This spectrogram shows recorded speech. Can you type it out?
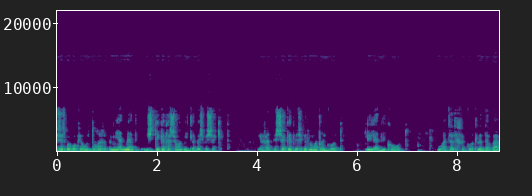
בשש בבוקר הוא התעורר ומיד מיד השתיק את השעון והתלבש בשקט. ירד בשקט בשקט במדרגות, בלי להדליק אורות. הוא רצה לחכות לדבר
